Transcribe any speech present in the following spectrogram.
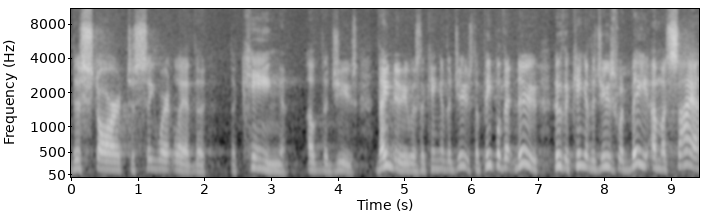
this star to see where it led, the, the king of the Jews. They knew he was the king of the Jews. The people that knew who the king of the Jews would be, a Messiah,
